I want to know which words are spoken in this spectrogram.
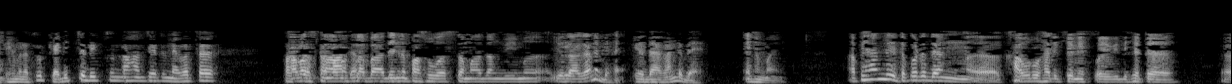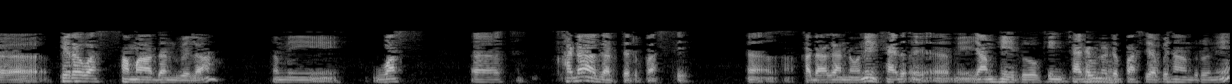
එහෙම නැතුව කැඩිච්ච භික්ෂුන් වහන්සේට නැවත අවස්ථාවක් ලබා දෙන්න පසුවස් සමාදන් වීම යොදා ගන්න බෑ. යොදා ගන්න බෑ. එහෙමයි. අපි හන්නේ එතකොට දැන් කවුරු හරි කෙනෙක් ওই විදිහට පෙරවස් සමාදන් වෙලා මේ වස් කඩාගත්තට පස්සේ කඩා ගන්නවනේ මේ යම් හේතුවකින් කැඩුනට පස්සේ අපි හඳුරන්නේ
